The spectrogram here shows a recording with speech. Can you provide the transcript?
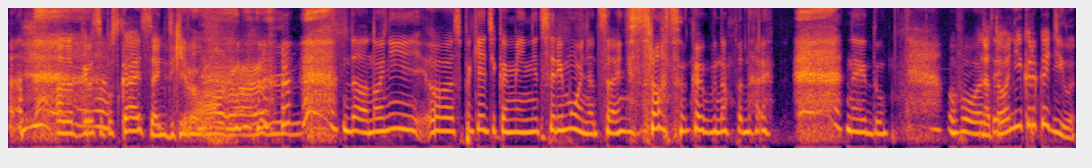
Она как раз опускается, они такие... Да, но они э, с пакетиками не церемонятся, они сразу как бы нападают на еду. Вот. На то они и крокодилы.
